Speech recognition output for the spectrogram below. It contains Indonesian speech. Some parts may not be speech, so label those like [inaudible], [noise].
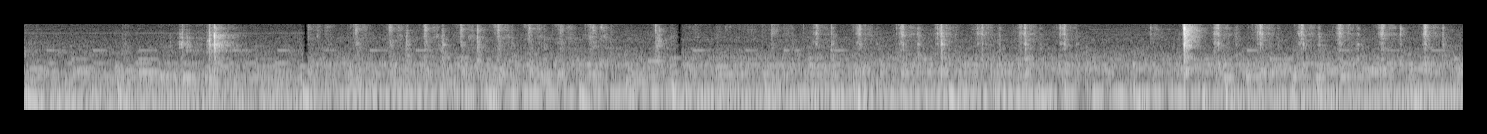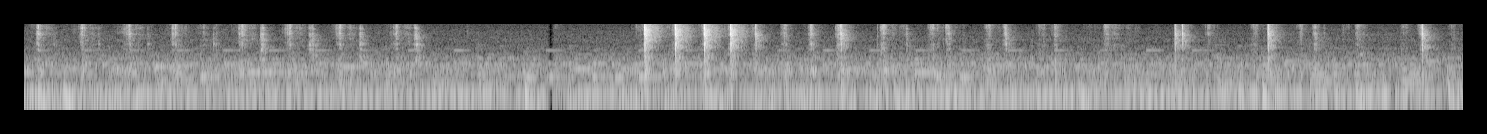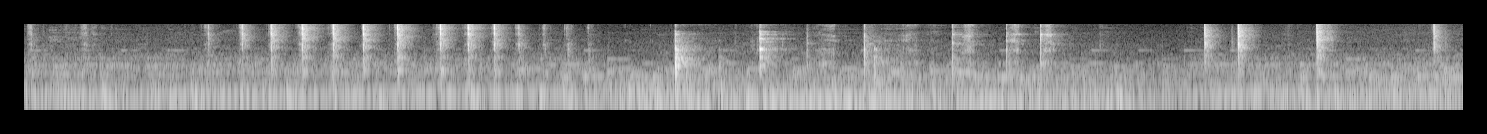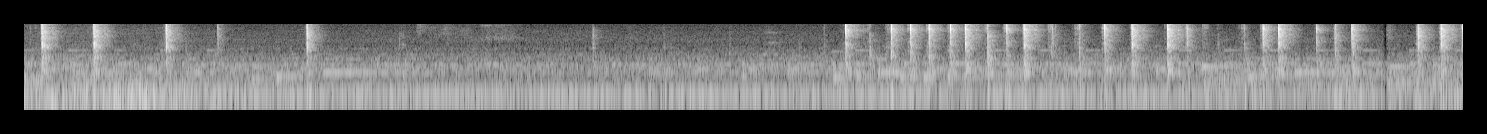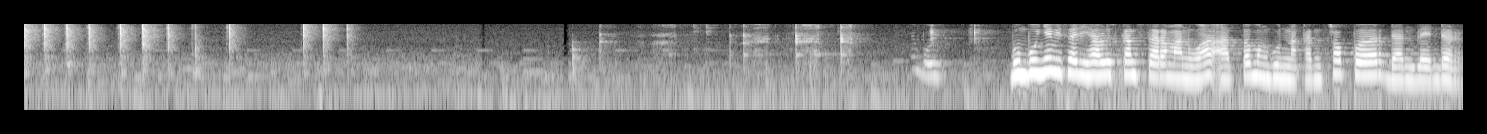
Bumbunya bisa dihaluskan secara manual atau menggunakan chopper dan blender.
